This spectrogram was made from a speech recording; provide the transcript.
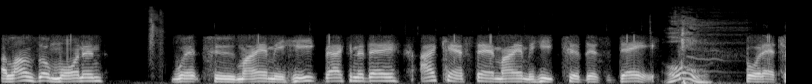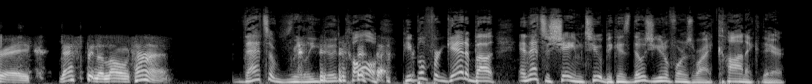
Alonzo Mourning went to Miami Heat back in the day. I can't stand Miami Heat to this day. Oh, for that trade, that's been a long time. That's a really good call. People forget about, and that's a shame too, because those uniforms were iconic there.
